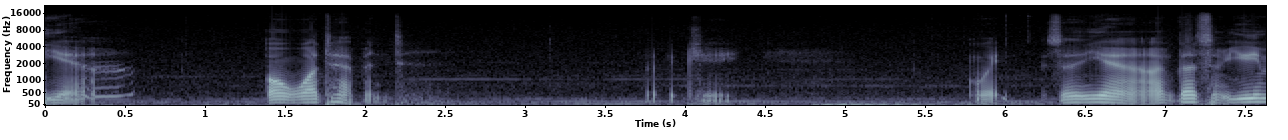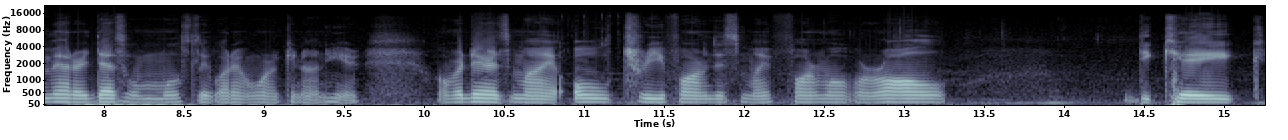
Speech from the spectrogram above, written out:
Yeah. Oh, what happened? Okay. Wait, so yeah, I've got some UU matter, that's mostly what I'm working on here. Over there is my old tree farm, this is my farm overall. The cake.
